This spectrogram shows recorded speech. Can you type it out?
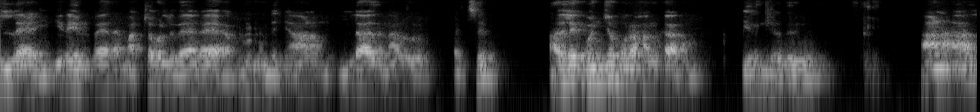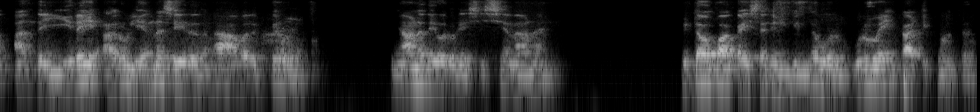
இல்லை இறைவன் வேற மற்றவர்கள் வேற அப்படின்னு அந்த ஞானம் இல்லாதனால ஒரு வச்சு அதுல கொஞ்சம் ஒரு அகங்காரம் இருந்தது. ஆனால் அந்த இறை அருள் என்ன செய்ததுன்னா அவருக்கு ஞானதேவருடைய சிஷ்யனான விட்டோபா கைசர் என்கின்ற ஒரு குருவை காட்டி கொடுத்தது.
